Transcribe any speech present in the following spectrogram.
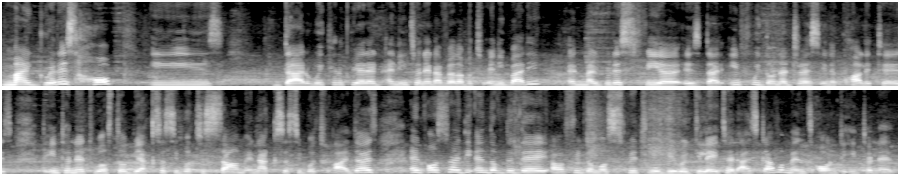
My greatest hope is that we can create an, an, internet available to anybody. And my greatest fear is that if we don't address inequalities, the internet will still be accessible to some and accessible to others. And also at the end of the day, our freedom of speech will be regulated as governments on the internet.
